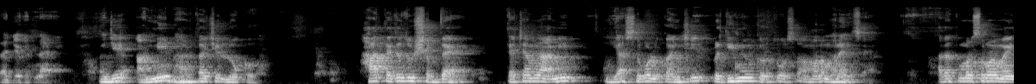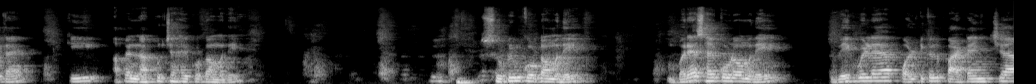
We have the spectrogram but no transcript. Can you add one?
राज्यघटना आहे. म्हणजे आम्ही भारताचे लोक हा त्याचा जो शब्द आहे त्याच्यामुळे आम्ही या सर्व लोकांचे प्रतिनिधित्व करतो असं आम्हाला म्हणायचं आहे. आता तुम्हाला सर्व माहीत आहे की आपल्या नागपूरच्या हायकोर्टामध्ये सुप्रीम कोर्टामध्ये बऱ्याच हायकोर्टामध्ये वेगवेगळ्या पॉलिटिकल पार्ट्यांच्या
